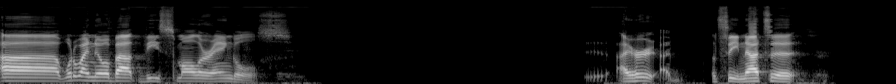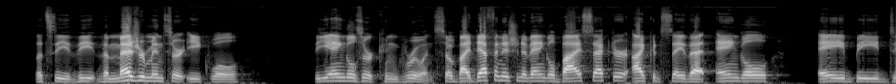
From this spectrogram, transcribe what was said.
uh, what do I know about these smaller angles? I heard. Uh, let's see. Not to. Let's see. the The measurements are equal. The angles are congruent. So by definition of angle bisector, I could say that angle ABD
